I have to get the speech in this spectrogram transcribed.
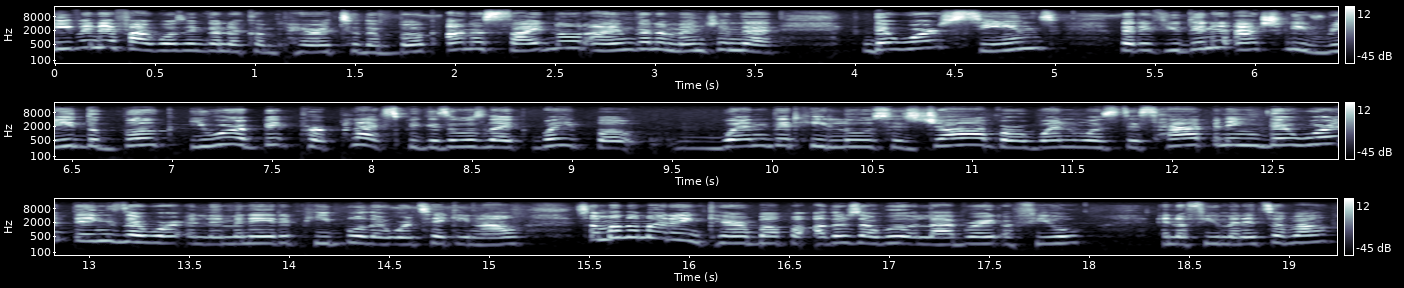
even if I wasn't going to compare it to the book. On a side note, I am going to mention that there were scenes that if you didn't actually read the book, you were a bit perplexed because it was like, wait, but when did he lose his job or when was this happening? There were things that were eliminated, people that were taken out. Some of them I didn't care about, but others I will elaborate a few in a few minutes about.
